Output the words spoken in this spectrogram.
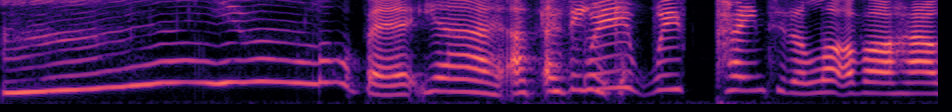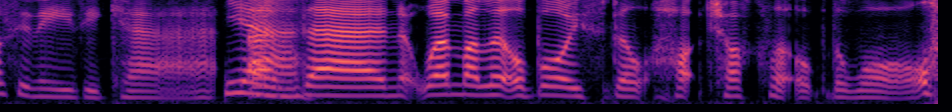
Mm, yeah, a little bit, yeah. I, I think we we've painted a lot of our house in easy care. Yeah. And then when my little boy spilt hot chocolate up the wall,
